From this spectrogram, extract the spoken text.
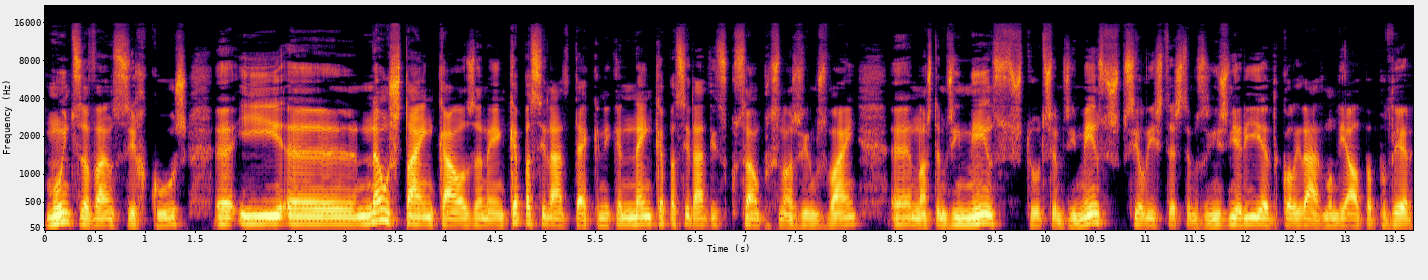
muitos avanços e recuos e não está em causa nem capacidade técnica, nem capacidade de execução, porque se nós virmos bem, eh, nós temos imensos estudos, temos imensos especialistas, temos engenharia de qualidade mundial para poder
